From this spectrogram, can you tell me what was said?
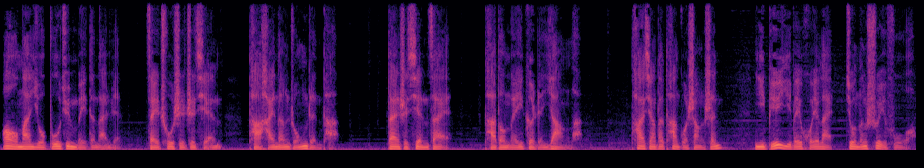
傲慢又不俊美的男人，在出事之前，他还能容忍他，但是现在他都没个人样了。他向他探过上身，你别以为回来就能说服我。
